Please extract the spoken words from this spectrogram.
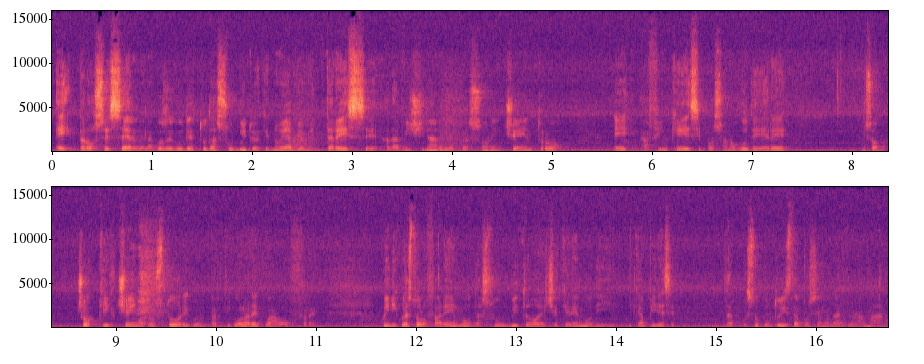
e però se serve, la cosa che ho detto da subito è che noi abbiamo interesse ad avvicinare le persone in centro e affinché si possano godere insomma, ciò che il centro storico in particolare qua offre. Quindi questo lo faremo da subito e cercheremo di, di capire se da questo punto di vista possiamo darvi una mano.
